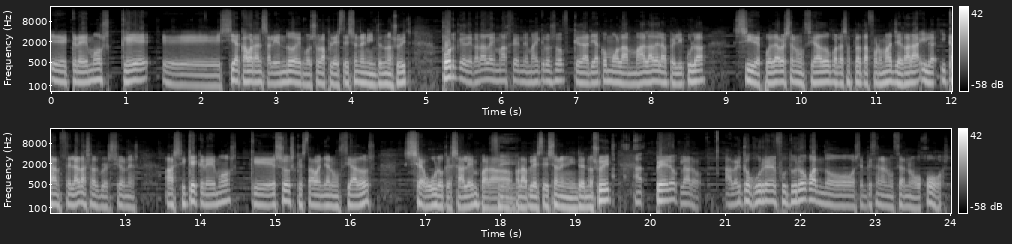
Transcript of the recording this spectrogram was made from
eh, creemos que eh, sí acabarán saliendo en consolas PlayStation y Nintendo Switch, porque de cara a la imagen de Microsoft quedaría como la mala de la película si después de haberse anunciado para esas plataformas llegara y, cancelara esas versiones. Así que creemos que esos que estaban ya anunciados seguro que salen para, para PlayStation y Nintendo Switch. Ah. Pero claro, a ver qué ocurre en el futuro cuando se empiecen a anunciar nuevos juegos.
